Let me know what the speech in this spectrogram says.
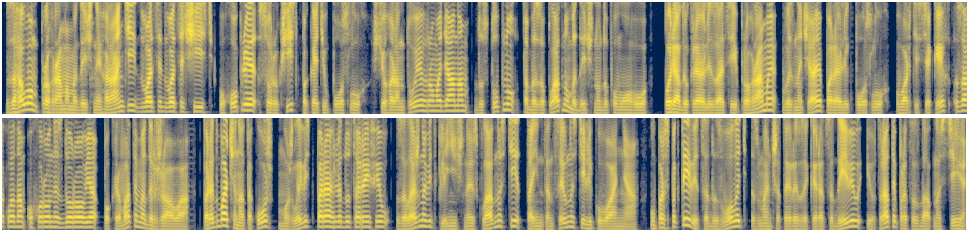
Загалом програма медичних гарантій 2026 охоплює 46 пакетів послуг, що гарантує громадянам доступну та безоплатну медичну допомогу. Порядок реалізації програми визначає перелік послуг, вартість яких закладам охорони здоров'я покриватиме держава. Передбачена також можливість перегляду тарифів залежно від клінічної складності та інтенсивності лікування. У перспективі це дозволить зменшити ризики рецидивів і втрати працездатності.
